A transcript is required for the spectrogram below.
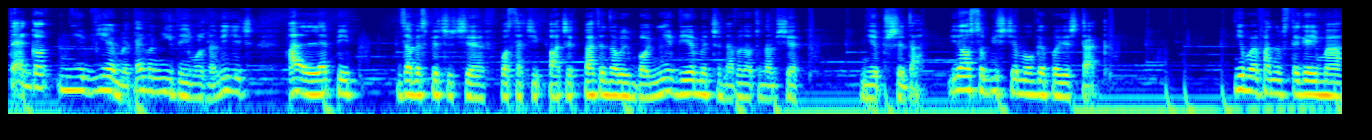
Tego nie wiemy, tego nigdy nie można wiedzieć, ale lepiej zabezpieczyć się w postaci paczek platynowych, bo nie wiemy, czy na pewno to nam się nie przyda. Ja osobiście mogę powiedzieć tak. Nie byłem fanem z tego game'a,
